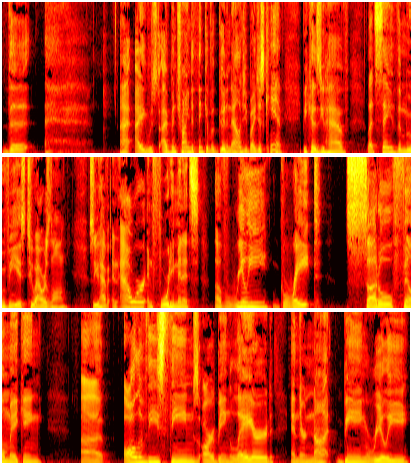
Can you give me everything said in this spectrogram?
the i i was i've been trying to think of a good analogy but i just can't because you have let's say the movie is two hours long so you have an hour and 40 minutes of really great subtle filmmaking uh all of these themes are being layered and they're not being really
